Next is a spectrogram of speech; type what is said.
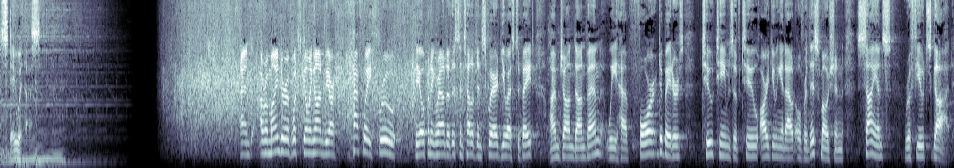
Stay with us. And a reminder of what's going on. We are halfway through the opening round of this Intelligence Squared U.S. debate. I'm John Donvan. We have four debaters, two teams of two, arguing it out over this motion Science refutes God.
